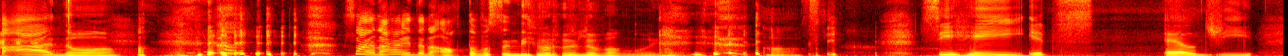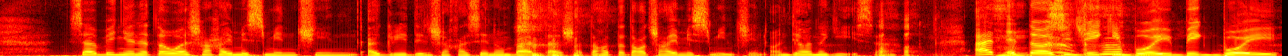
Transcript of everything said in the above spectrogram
Paano? Saan nakakita ng octopus na hindi marunong lumangoy? Oh. si Hey It's LG, sabi niya, natawa siya kay Miss Minchin. Agree din siya kasi nung bata siya, takot na takot siya kay Miss Minchin. O, hindi ako nag-iisa. At ito, si Jakey Boy, Big Boy.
